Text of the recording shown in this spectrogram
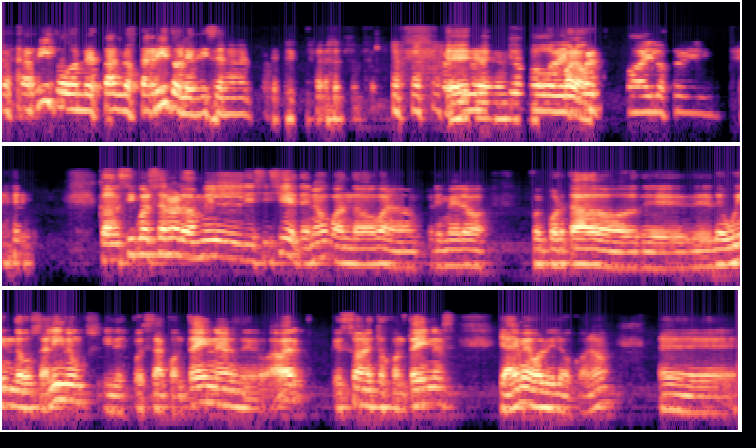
los tarritos, ¿dónde están los tarritos? Les dicen en el... eh, bueno, ahí lo estoy con SQL Server 2017, ¿no? Cuando, bueno, primero fue portado de, Windows a Linux y después a containers. a ver qué son estos containers. Y ahí me volví loco, ¿no? Eh,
